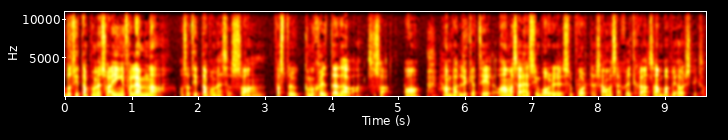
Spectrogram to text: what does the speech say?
Och då tittade han på mig och sa, ingen får lämna. Och så tittade han på mig och så sa han, fast du kommer skita i det där va? Så sa jag, ja. Han bara, lycka till. Och han var så här Helsingborg-supporter, så han var så här skitskön, så han bara, vi hörs liksom.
